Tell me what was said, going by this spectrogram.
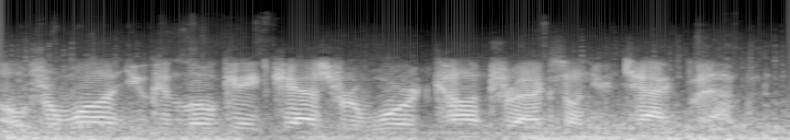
Ultra One, you can locate cash reward contracts on your TAC map.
